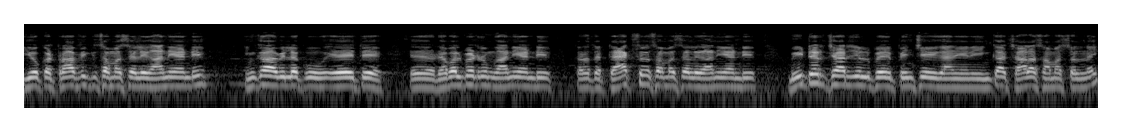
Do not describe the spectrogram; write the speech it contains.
ఈ యొక్క ట్రాఫిక్ సమస్యలు కానివ్వండి ఇంకా వీళ్ళకు ఏదైతే డబల్ డబుల్ బెడ్రూమ్ కానివ్వండి తర్వాత ట్యాక్స్ సమస్యలు కానివ్వండి మీటర్ ఛార్జీలు పె- పెంచేవి కానివ్వండి ఇంకా చాలా సమస్యలు ఉన్నాయి.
